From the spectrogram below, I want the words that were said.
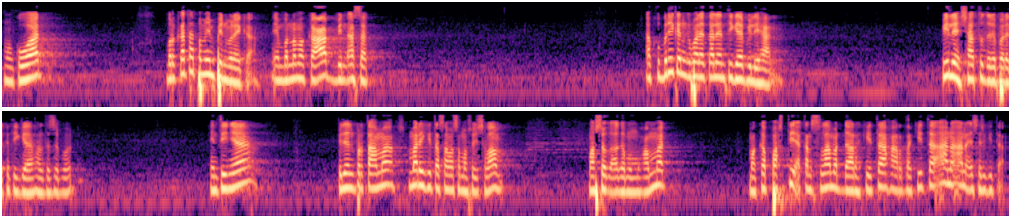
mengkuat, berkata pemimpin mereka yang bernama Ka'ab bin Asad. Aku berikan kepada kalian tiga pilihan. Pilih satu daripada ketiga hal tersebut. Intinya Pilihan pertama, mari kita sama-sama masuk Islam. Masuk agama Muhammad. Maka pasti akan selamat darah kita, harta kita, anak-anak istri kita.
